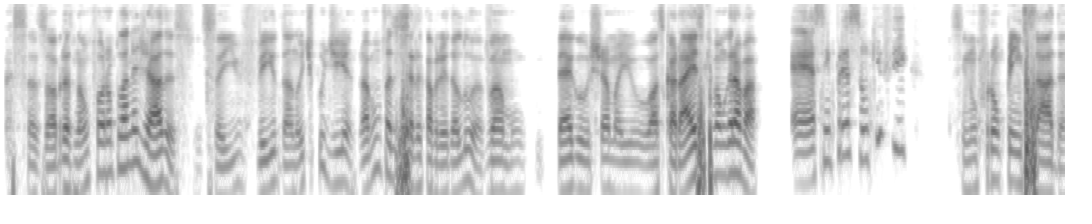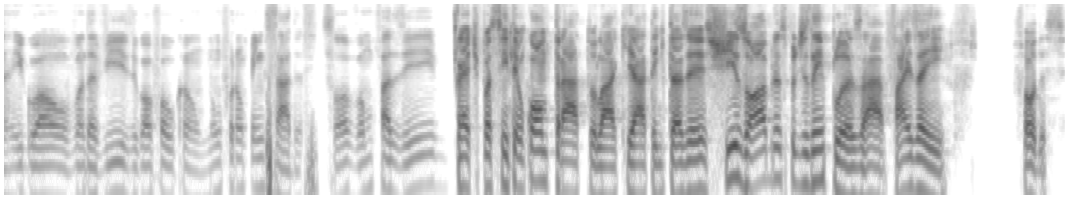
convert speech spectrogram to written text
essas obras não foram planejadas. Isso aí veio da noite pro dia. Ah, vamos fazer série do Cavaleiro da Lua? Vamos. Pega, chama aí o Oscar Isaac e vamos gravar. É essa impressão que fica. Assim, não foram pensadas igual WandaVision, igual Falcão. Não foram pensadas. Só vamos fazer. É tipo assim, tem um contrato lá que ah, tem que trazer X obras pro Disney Plus. Ah, faz aí. Foda-se.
